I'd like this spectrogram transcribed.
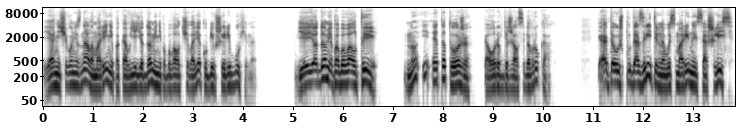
«Я ничего не знал о Марине, пока в ее доме не побывал человек, убивший Рябухина». «В ее доме побывал ты!» «Ну и это тоже», Кауров держал себя в руках. «Как-то уж подозрительно вы с Мариной сошлись».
